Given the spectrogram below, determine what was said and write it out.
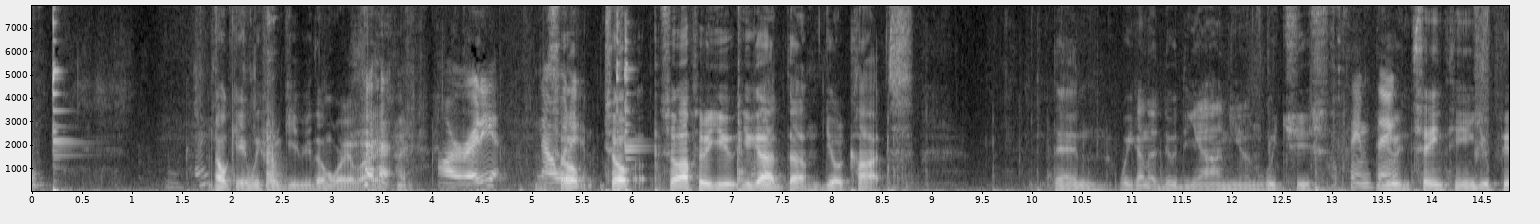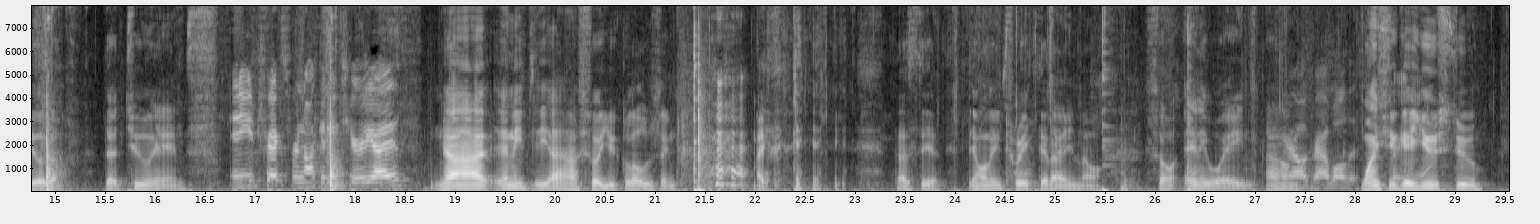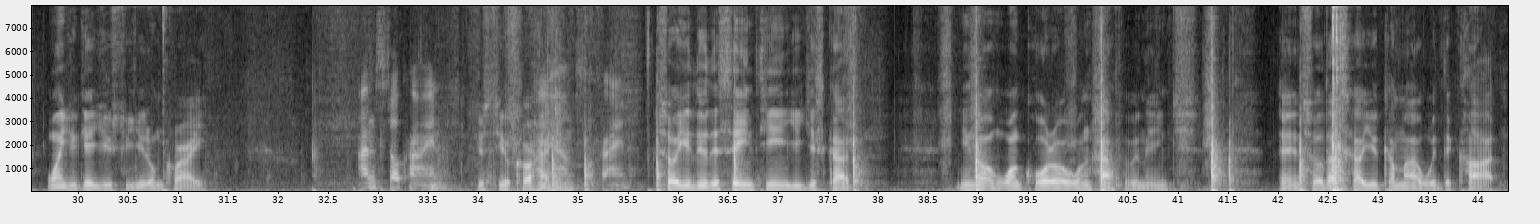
Okay. Okay, we forgive you. Don't worry about it. Alrighty. Now So, so, so after you, you got um, your cuts, then we're gonna do the onion, which is Same you- thing. same thing. You peel the, the two ends. Any tricks for not getting teary eyes? Yeah, any yeah. So you close them. That's the the only trick that I know. So anyway, Here, I'll um, grab all this. once you get used to, once you get used to, you don't cry. I'm still crying. You're still crying. Yeah, I'm still crying. So you do the same thing. You just cut, you know, one quarter, one half of an inch, and so that's how you come out with the cut.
